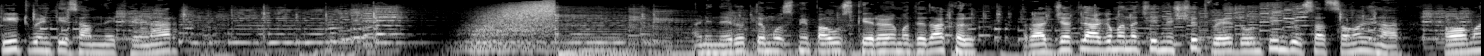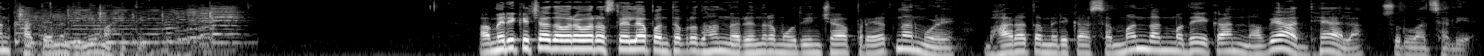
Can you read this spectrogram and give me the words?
टी ट्वेंटी सामने खेळणार. आणि नैऋत्य मोसमी पाऊस केरळमध्ये दाखल. राज्यातल्या आगमनाची निश्चित वेळ दोन तीन दिवसात समजणार. हवामान खात्यानं दिली माहिती. अमेरिकेच्या दौऱ्यावर असलेल्या पंतप्रधान नरेंद्र मोदींच्या प्रयत्नांमुळे भारत अमेरिका संबंधांमध्ये एका नव्या अध्यायाला सुरुवात झाली आहे.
